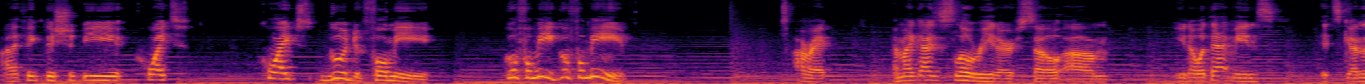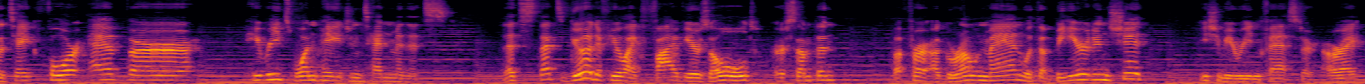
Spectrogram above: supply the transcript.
I think this should be quite, quite good for me. Good for me, good for me! Alright. And my guy's a slow reader, so, um, you know what that means. It's gonna take forever. He reads one page in 10 minutes. That's that's good if you're like five years old or something. But for a grown man with a beard and shit, you should be reading faster, alright?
